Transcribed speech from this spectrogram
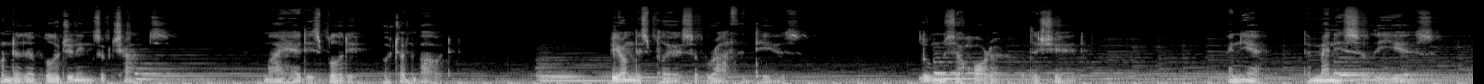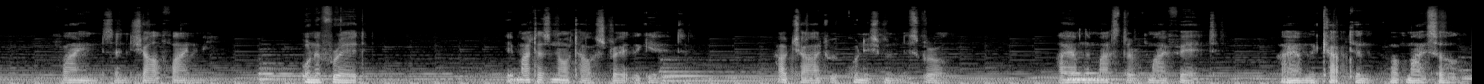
Under the bludgeonings of chance, my head is bloody but unbowed. Beyond this place of wrath and tears looms the horror of the shade, and yet the menace of the years finds and shall find me unafraid. It matters not how strait the gate, how charged with punishment the scroll. I am the master of my fate, I am the captain of my soul.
